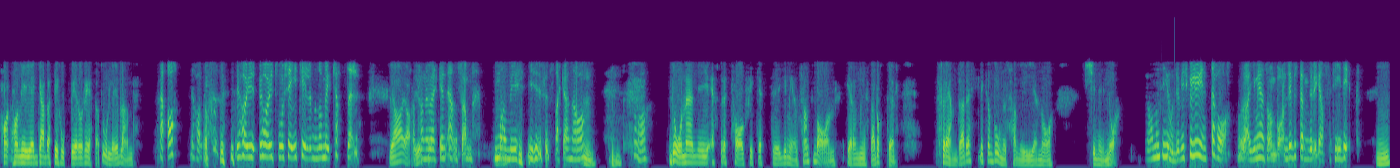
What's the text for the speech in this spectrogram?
Har, har ni gaddat ihop er och retat Olle ibland? Ja, det har vi. Ja, Vi har, ju, vi har ju två tjejer till, men de är katter. ja, ja han är det. verkligen ensam man i, i huset, stackarn. Ja. Mm. Mm. ja. Då när ni efter ett tag fick ett eh, gemensamt barn, er minsta dotter, förändrades liksom bonusfamiljen och kemin då? Ja, men det gjorde det. Vi skulle ju inte ha några gemensamma barn. Det bestämde vi ganska tidigt. Mm.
